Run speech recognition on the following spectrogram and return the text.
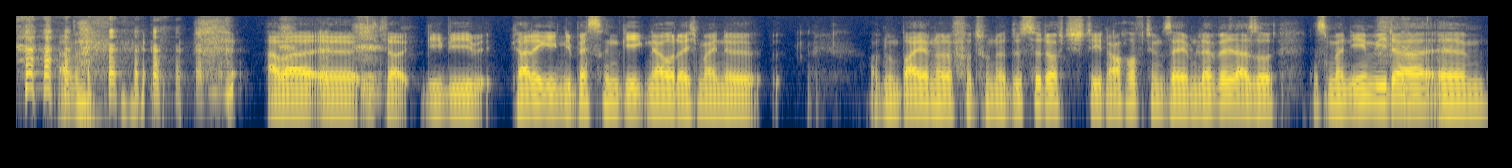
aber aber äh, ich glaube, gegen die, gerade gegen die besseren Gegner oder ich meine, ob nun Bayern oder Fortuna Düsseldorf, die stehen auch auf demselben Level. Also, dass man irgendwie da ähm,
